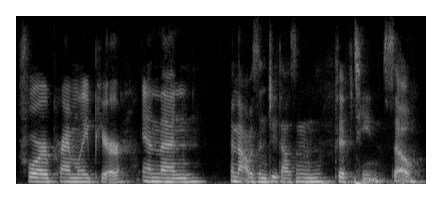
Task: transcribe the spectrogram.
for Primally Pure. And then, and that was in 2015. So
